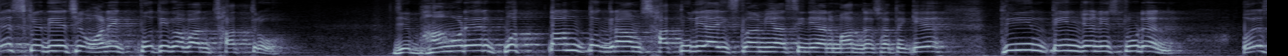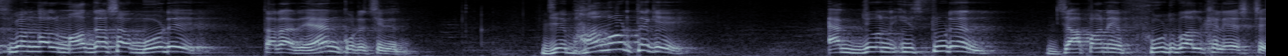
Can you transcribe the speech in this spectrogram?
দেশকে দিয়েছে অনেক প্রতিভাবান ছাত্র। যে ভাঙড়ের প্রত্যন্ত গ্রাম সাতুলিয়া ইসলামিয়া সিনিয়র মাদ্রাসা থেকে তিন তিনজন স্টুডেন্ট ওয়েস্ট বেঙ্গল মাদ্রাসা বোর্ডে তারা র্যাঙ্ক করেছিলেন। যে ভাঙড় থেকে একজন স্টুডেন্ট জাপানে ফুটবল খেলে এসছে।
